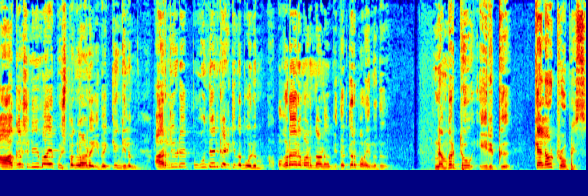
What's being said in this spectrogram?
ആകർഷണീയമായ പുഷ്പങ്ങളാണ് ഇവയ്ക്കെങ്കിലും അരളിയുടെ പൂന്തേൻ കഴിക്കുന്ന പോലും അപകടകരമാണെന്നാണ് വിദഗ്ധർ പറയുന്നത്. നമ്പർ ടു എരുക്ക് കലോട്രോപ്പിസ്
